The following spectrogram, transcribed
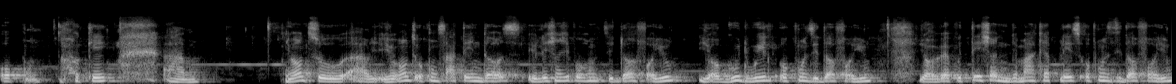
open. Okay. Um, you want to uh, you want to open certain doors relationship opens the door for you your goodwill opens the door for you your reputation in the marketplace opens the door for you.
